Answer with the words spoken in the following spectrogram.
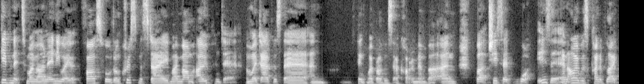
given it to my mum. Anyway, fast forward on Christmas Day, my mum opened it and my dad was there and I think my brother was there, I can't remember. Um, but she said, What is it? And I was kind of like,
